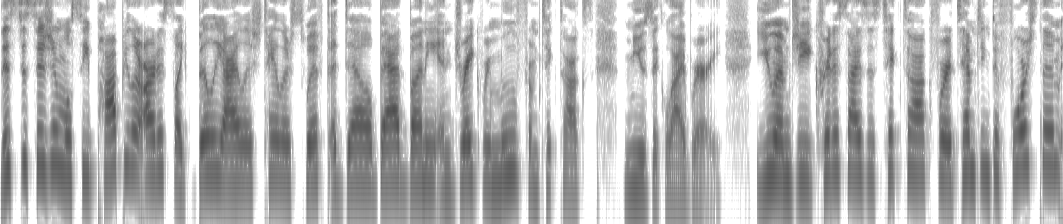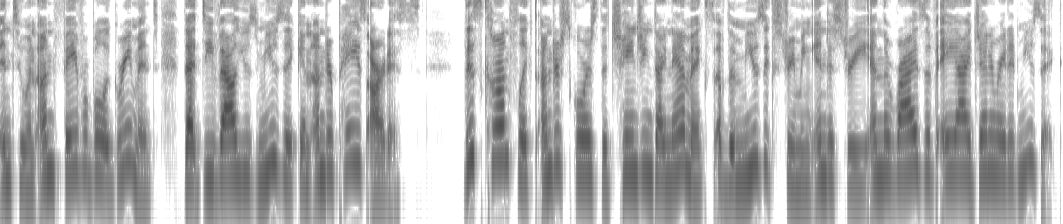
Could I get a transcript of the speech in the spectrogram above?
This decision will see popular artists like Billie Eilish, Taylor Swift, Adele, Bad Bunny, and Drake removed from TikTok's music library. UMG criticizes TikTok for attempting to force them into an unfavorable agreement that devalues music and underpays artists. This conflict underscores the changing dynamics of the music streaming industry and the rise of AI generated music.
